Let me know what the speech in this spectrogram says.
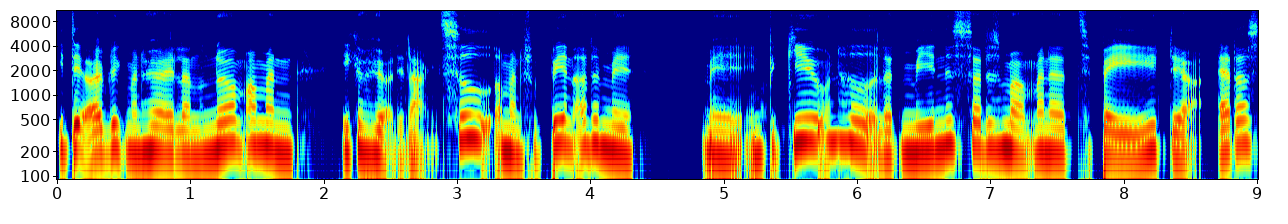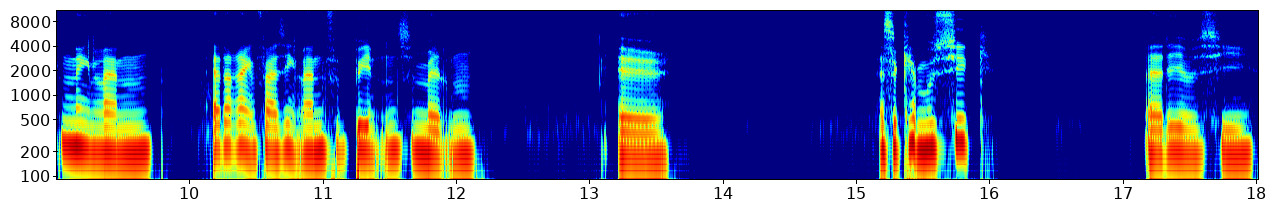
i det øjeblik, man hører et eller andet nummer, man ikke har hørt i lang tid, og man forbinder det med, med en begivenhed eller et minde, så er det som om, man er tilbage der. Er der sådan en eller anden, er der rent faktisk en eller anden forbindelse mellem, øh, altså kan musik, hvad er det, jeg vil sige?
